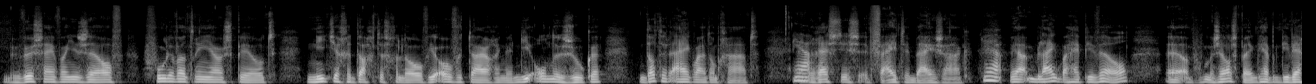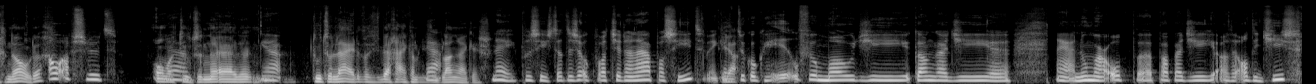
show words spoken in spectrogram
bewust zijn van jezelf, voelen wat er in jou speelt, niet je gedachten geloven, je overtuigingen, die onderzoeken. Dat is eigenlijk waar het om gaat. Ja. En de rest is feiten bijzaak. Ja. Maar ja, blijkbaar heb je wel, uh, voor mezelf spreken, heb ik die weg nodig. Oh, absoluut om ertoe te, uh, toe te leiden dat die weg eigenlijk niet zo belangrijk is. Nee, precies. Dat is ook wat je daarna pas ziet. Ik heb natuurlijk ook heel veel Moji, Gangaji, uh, nou ja, noem maar op, uh, Papa G, al, die G's.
